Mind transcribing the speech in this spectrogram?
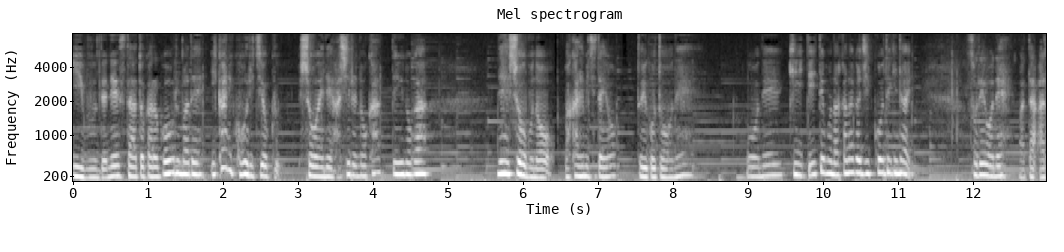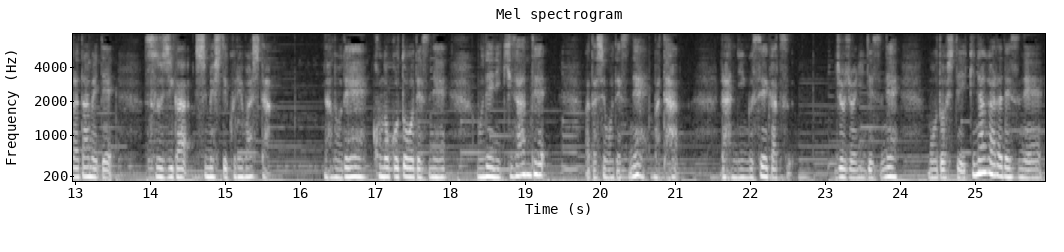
イーブンでねスタートからゴールまでいかに効率よく省エネ走るのかっていうのがね勝負の分かれ道だよということをねもうね聞いていてもなかなか実行できない。それをねまた改めて数字が示してくれました。なのでこのことをですね胸に刻んで私もですねまたランニング生活徐々にですね戻していきながらですね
